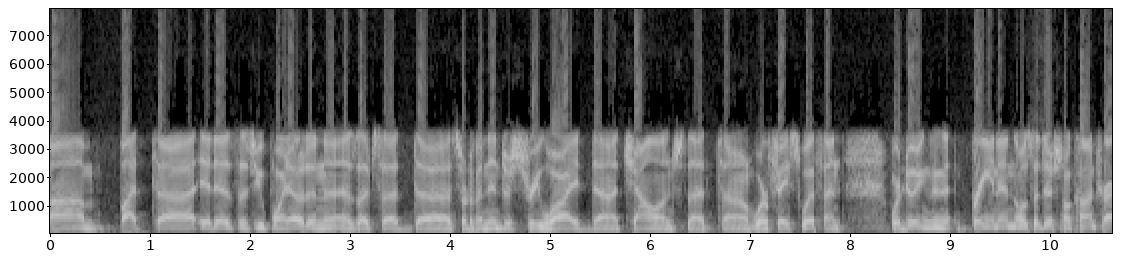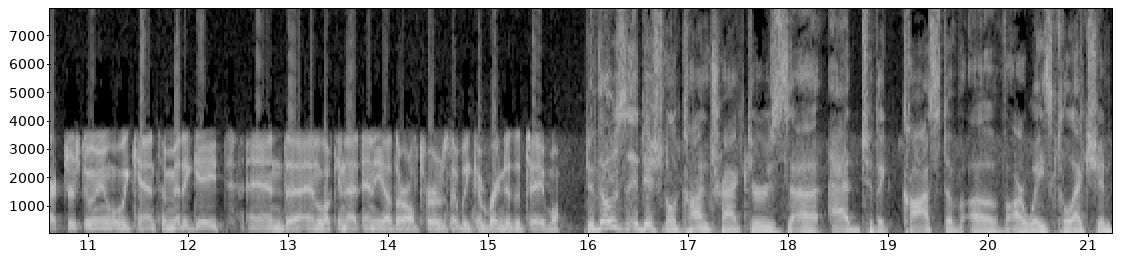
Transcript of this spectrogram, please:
Um, but uh, it is, as you point out, and as I've said, uh, sort of an industry-wide uh, challenge that uh, we're faced with, and we're doing bringing in those additional contractors, doing what we can to mitigate, and uh, and looking at any other alternatives that we can bring to the table. Do those additional contractors uh, add to the cost of, of our waste collection,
